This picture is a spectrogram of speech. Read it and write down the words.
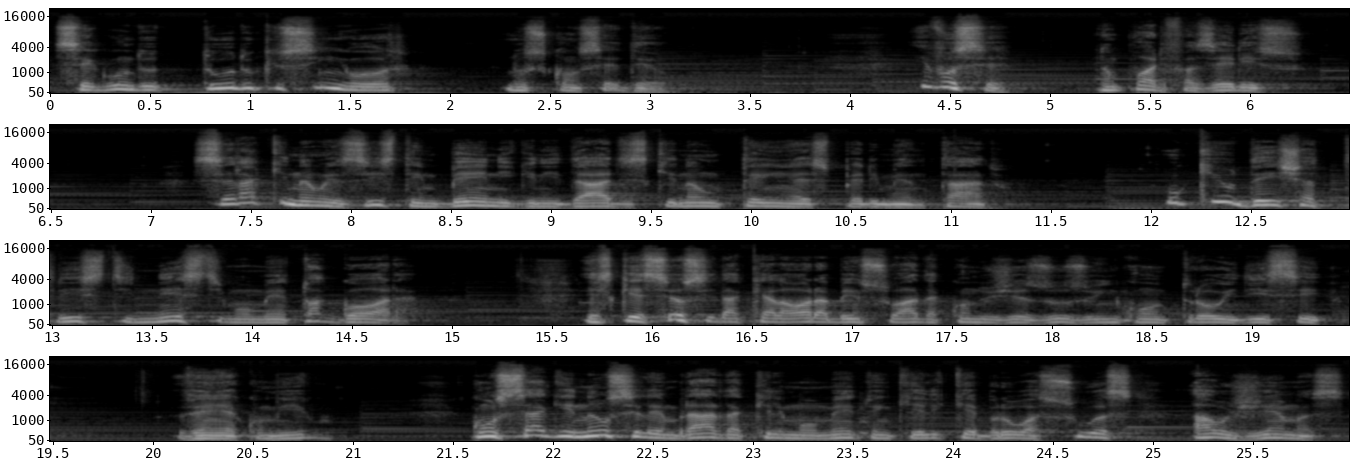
segundo tudo que o Senhor nos concedeu. E você não pode fazer isso? Será que não existem benignidades que não tenha experimentado? O que o deixa triste neste momento, agora? Esqueceu-se daquela hora abençoada quando Jesus o encontrou e disse: Venha comigo? Consegue não se lembrar daquele momento em que ele quebrou as suas algemas,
